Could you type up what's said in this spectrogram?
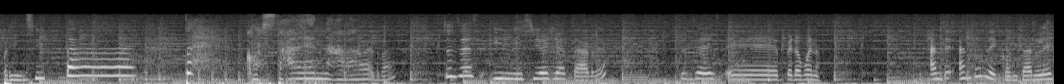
principal. Costa de nada, ¿verdad? Entonces inició ya tarde. Entonces, eh, pero bueno, antes, antes de contarles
